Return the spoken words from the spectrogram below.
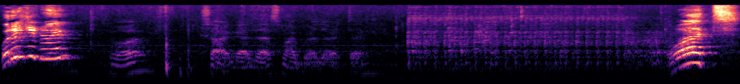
What is you doing? What? Sorry, guys, that's my brother right there. What?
